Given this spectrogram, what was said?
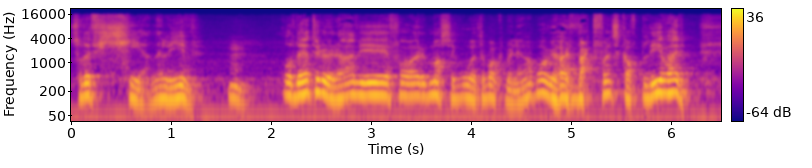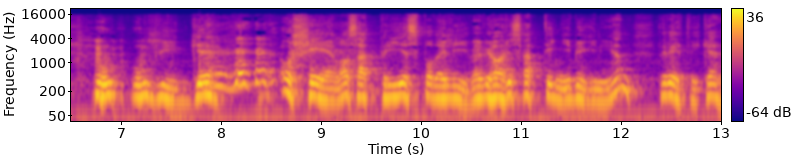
så det fortjener liv. Mm. Og det tror jeg vi får masse gode tilbakemeldinger på. Vi har i hvert fall skapt liv her om, om, bygget og sjela setter pris på det livet vi har sett inne i bygningen, det vet vi ikke.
